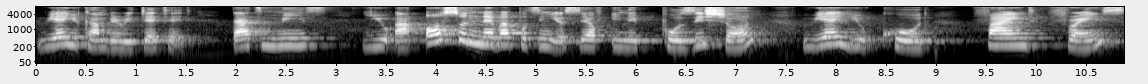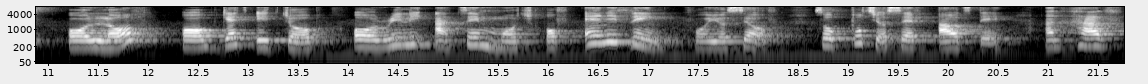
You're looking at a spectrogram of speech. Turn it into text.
where you can be rejected, that means you are also never putting yourself in a position where you could find friends or love or get a job or really attain much of anything for yourself. So put yourself out there and have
